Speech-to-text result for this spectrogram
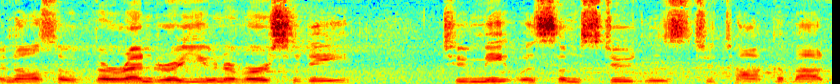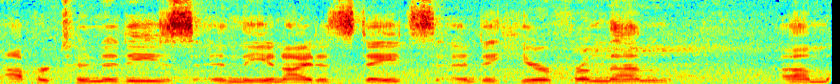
and also Virendra University to meet with some students to talk about opportunities in the United States and to hear from them. Um,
